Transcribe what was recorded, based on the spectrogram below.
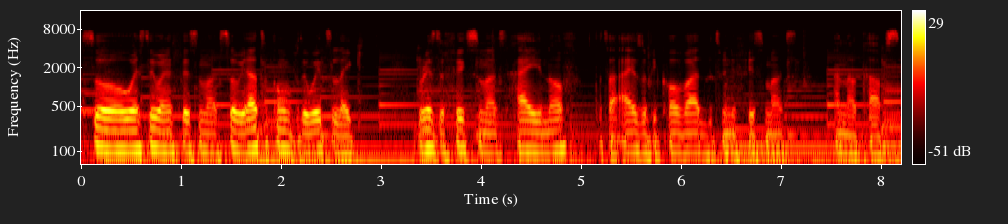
So we're still wearing face masks. So we had to come up with a way to like raise the face masks high enough that our eyes will be covered between the face masks and our caps,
